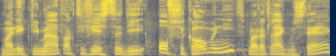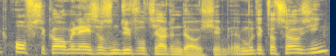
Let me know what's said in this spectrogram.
maar die klimaatactivisten, die, of ze komen niet, maar dat lijkt me sterk... of ze komen ineens als een duveltje uit een doosje. Moet ik dat zo zien?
